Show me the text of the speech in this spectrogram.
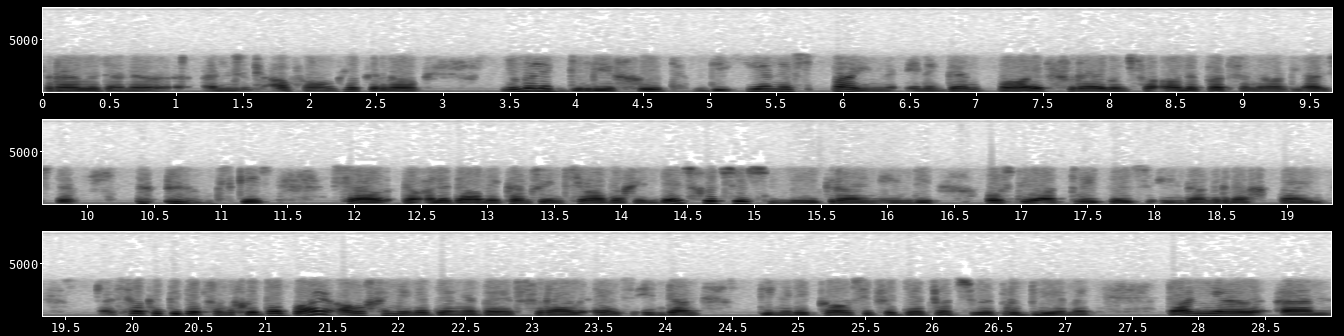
vroue dan nou in afhanklik raak noem hulle drie goed. Die een is pyn en ek dink baie vrouens vir alle wat vanaand luister. Ekskuus. So daar alle daarmee kan vind selfs in dis goed soos migraine en die osteoartritis en dan rugpyn. Sulke tipe van goed wat baie algemene dinge by 'n vrou is en dan die medikasie vir dit wat so 'n probleem het. Dan jou ehm um,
